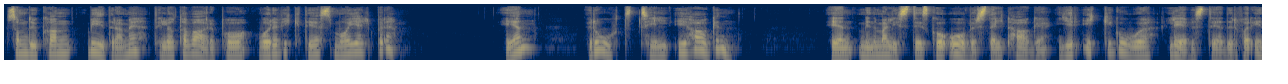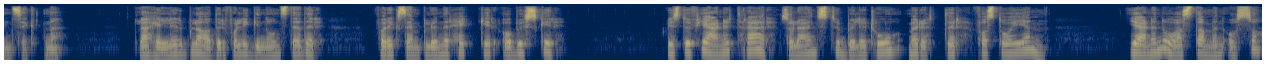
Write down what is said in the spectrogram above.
som du kan bidra med til å ta vare på våre viktige små hjelpere. 1. Rot til i hagen. En minimalistisk og overstelt hage gir ikke gode levesteder for insektene. La heller blader få ligge noen steder, for eksempel under hekker og busker. Hvis du fjerner trær, så la en stubbe eller to med røtter få stå igjen, gjerne noe av stammen også,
